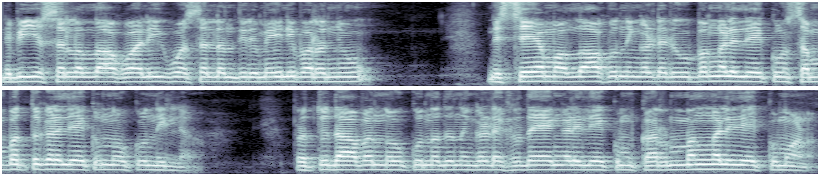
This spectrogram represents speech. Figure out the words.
നബി സല്ലാഹു അലൈഹി വസല്ലം തിരുമേനി പറഞ്ഞു നിശ്ചയം അള്ളാഹു നിങ്ങളുടെ രൂപങ്ങളിലേക്കും സമ്പത്തുകളിലേക്കും നോക്കുന്നില്ല. പ്രത്യുതാപം നോക്കുന്നത് നിങ്ങളുടെ ഹൃദയങ്ങളിലേക്കും കർമ്മങ്ങളിലേക്കുമാണ്.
